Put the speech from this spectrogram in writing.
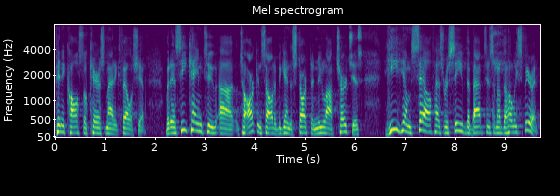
Pentecostal charismatic fellowship. But as he came to, uh, to Arkansas to begin to start the New Life churches, he himself has received the baptism of the Holy Spirit.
